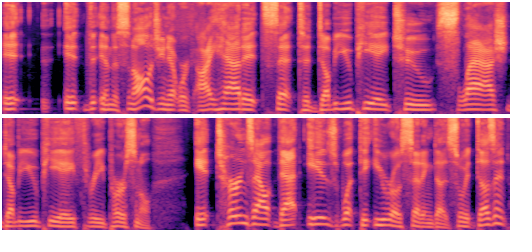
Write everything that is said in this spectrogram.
it it in the Synology network, I had it set to WPA2 slash WPA3 personal. It turns out that is what the Eero setting does. So it doesn't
